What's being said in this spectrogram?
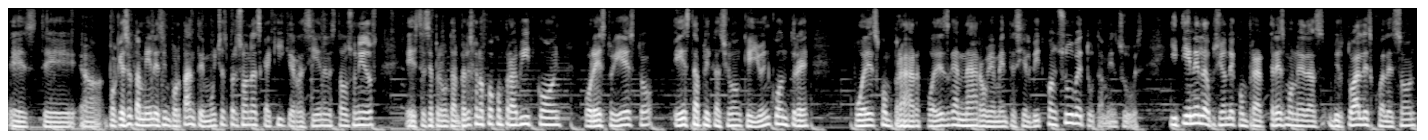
este, ah, porque eso también es importante. Muchas personas que aquí, que residen en Estados Unidos, este, se preguntan, pero es que no puedo comprar Bitcoin por esto y esto. Esta aplicación que yo encontré puedes comprar, puedes ganar, obviamente si el Bitcoin sube, tú también subes. Y tiene la opción de comprar tres monedas virtuales, cuáles son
